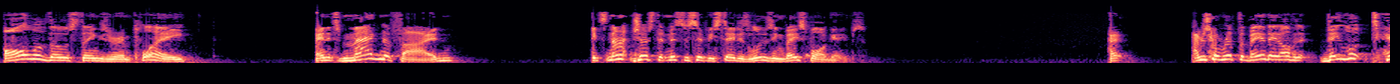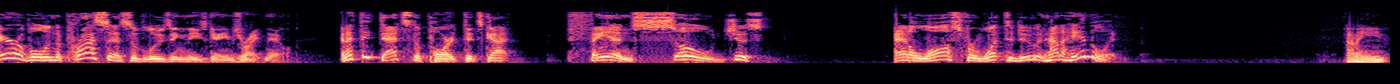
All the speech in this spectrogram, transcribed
All of those things are in play, and it's magnified. It's not just that Mississippi State is losing baseball games. I, I'm just going to rip the band aid off of it. They look terrible in the process of losing these games right now. And I think that's the part that's got fans so just at a loss for what to do and how to handle it. I mean,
